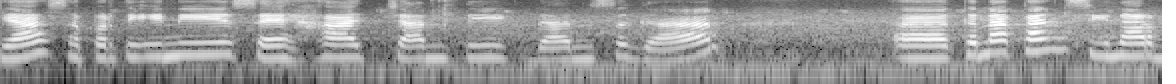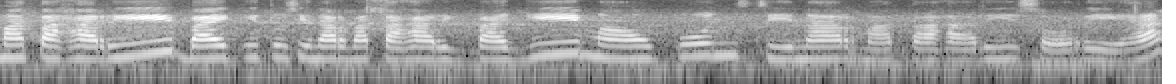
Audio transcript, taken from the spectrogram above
ya seperti ini sehat cantik dan segar. Uh, kenakan sinar matahari baik itu sinar matahari pagi maupun sinar matahari sore ya.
